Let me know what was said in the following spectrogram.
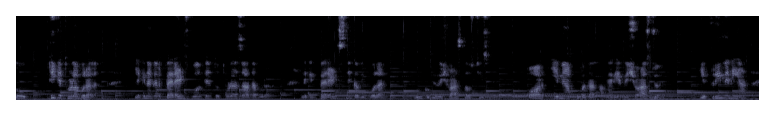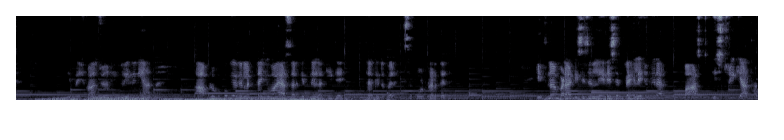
तो ठीक है, थोड़ा बुरा लगता है, लेकिन अगर पेरेंट्स बोलते हैं तो थोड़ा ज़्यादा बुरा लगता है। लेकिन पेरेंट्स ने कभी बोला नहीं, उनको भी विश्वास था उस चीज़ पर और ये मैं आपको बताता हूँ यार, ये विश्वास जो है, ये फ्री में नहीं आता है। ये विश्वास जो है फ्री में नहीं आता है। आप लोगों को भी अगर लगता है कि, वाह यार सर कितने लकी थे सर के तो पेरेंट्स सपोर्ट करते थे। इतना बड़ा डिसीज़न लेने से पहले जो मेरा पास्ट हिस्ट्री क्या था,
